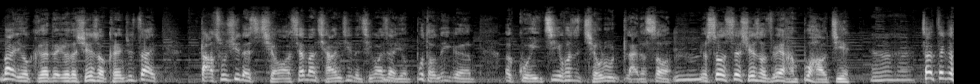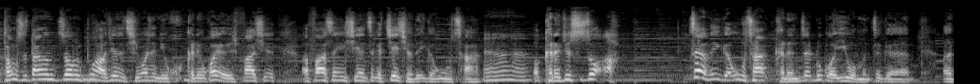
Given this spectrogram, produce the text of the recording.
那有可能有的选手可能就在。打出去的球啊，相当强劲的情况下，有不同的一个呃轨迹或是球路来的时候，有时候在选手这边很不好接。在这个同时当中不好接的情况下，你可能会有发现呃发生一些这个接球的一个误差。我，可能就是说啊。这样的一个误差，可能这如果以我们这个呃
